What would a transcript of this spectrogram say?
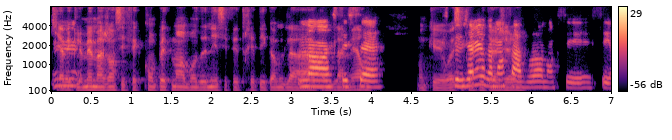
qui, avec mm-hmm. le même agent, s'est fait complètement abandonner, s'est fait traiter comme de la, non, c'est Ça. Donc, euh, ouais, tu peux jamais vraiment savoir. Donc, c'est. Ouais.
